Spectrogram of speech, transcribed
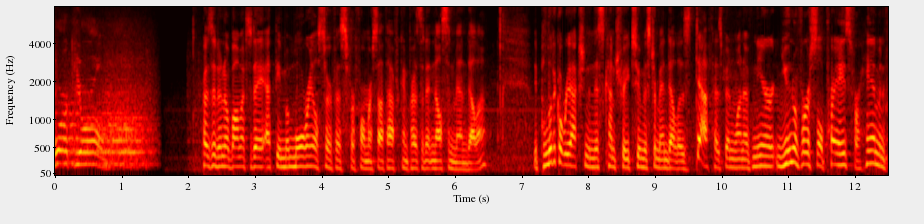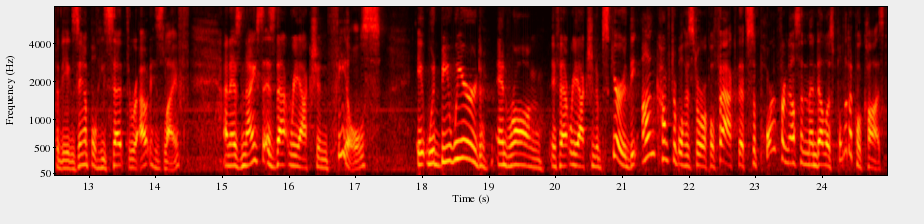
work your own. President Obama today at the memorial service for former South African President Nelson Mandela. The political reaction in this country to Mr. Mandela's death has been one of near universal praise for him and for the example he set throughout his life. And as nice as that reaction feels, it would be weird and wrong if that reaction obscured the uncomfortable historical fact that support for Nelson Mandela's political cause,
